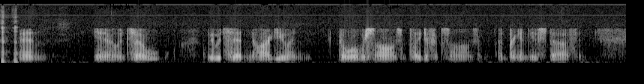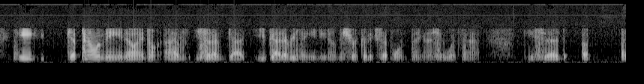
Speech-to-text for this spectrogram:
and you know, and so we would sit and argue and go over songs and play different songs, and I'd bring in new stuff. And he kept telling me, you know, I don't. I have. He said, I've got. You've got everything you need on this record except one thing. And I said, what's that? He said, a, a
